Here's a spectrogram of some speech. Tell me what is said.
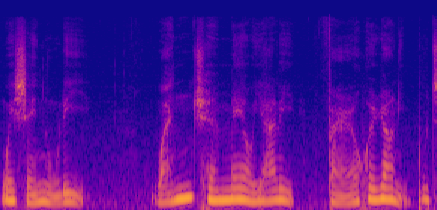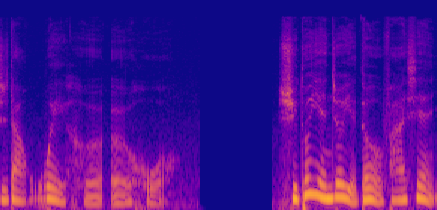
为谁努力？完全没有压力，反而会让你不知道为何而活。许多研究也都有发现，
